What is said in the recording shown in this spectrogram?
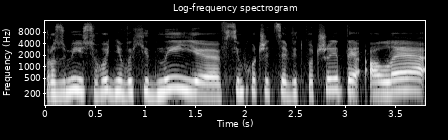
Розумію, сьогодні вихідний, всім хочеться відпочити, але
